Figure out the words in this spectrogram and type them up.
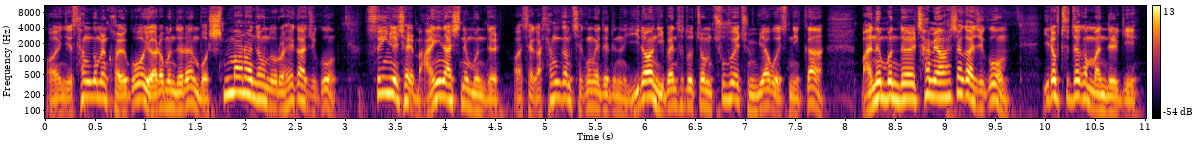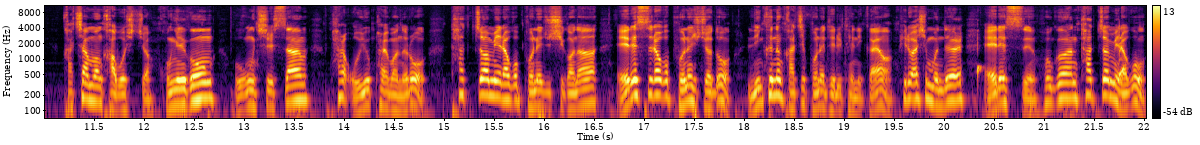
어, 이제 상금을 걸고 여러분들은 뭐 10만 원 정도로 해가지고 수익률 제일 많이 나시는 분들 어, 제가 상금 제공해드리는 이런 이벤트도 좀 추후에 준비하고 있으니까 많은 분들 참여하셔가지고 1억 투자금 만들기 같이 한번 가보시죠. 010-5073-8568번으로 타점이라고 보내주시거나 LS라고 보내주셔도 링크는 같이 보내드릴 테니까요. 필요하신 분들 LS 혹은 타점이라고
